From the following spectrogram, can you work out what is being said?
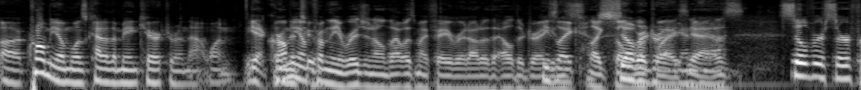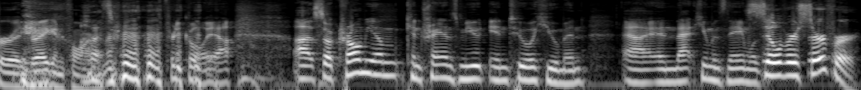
uh, chromium was kind of the main character in that one Yeah, In the Chromium from the original. That was my favorite out of the Elder Dragons. like like Silver Dragon, Yeah, yeah. Silver Surfer in dragon form. That's pretty cool, yeah. Uh, so chromium can transmute into a human, uh, and that human's name was Silver Surfer.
